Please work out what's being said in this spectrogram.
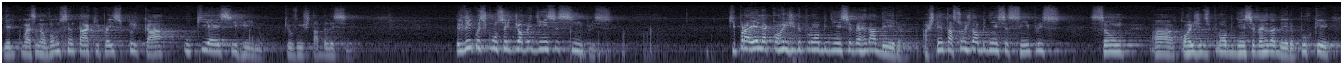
e ele começa, não, vamos sentar aqui para explicar o que é esse reino que eu vim estabelecer. Ele vem com esse conceito de obediência simples, que para ele é corrigida por uma obediência verdadeira. As tentações da obediência simples são ah, corrigidas por uma obediência verdadeira, porque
